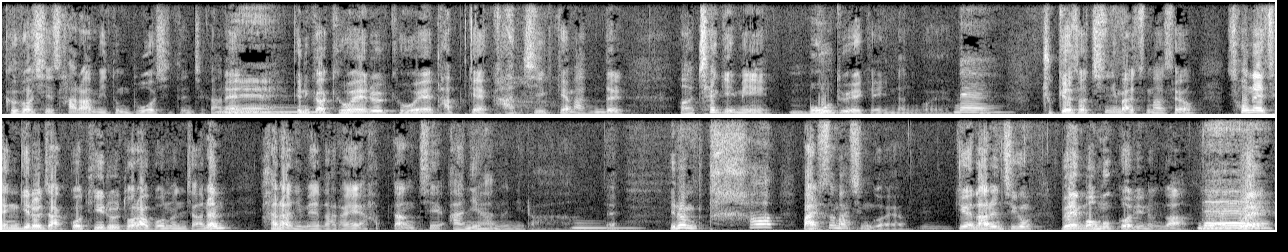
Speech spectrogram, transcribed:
그것이 사람이든 무엇이든지 간에 네. 그러니까 교회를 교회답게 가치 있게 만들 어, 책임이 모두에게 있는 거예요. 네. 주께서 친히 말씀하세요. 손에 쟁기를 잡고 뒤를 돌아보는 자는 하나님의 나라에 합당치 아니하느니라. 네. 이런 다 말씀하신 거예요. 그러니까 나는 지금 왜 머뭇거리는가? 네. 왜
